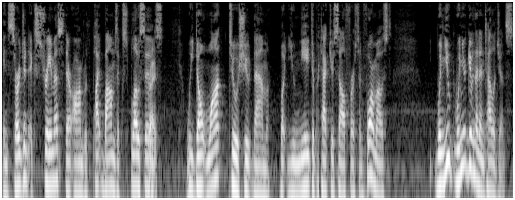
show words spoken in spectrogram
insurgent extremists. They're armed with pipe bombs, explosives. We don't want to shoot them, but you need to protect yourself first and foremost. When you, when you're given that intelligence,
